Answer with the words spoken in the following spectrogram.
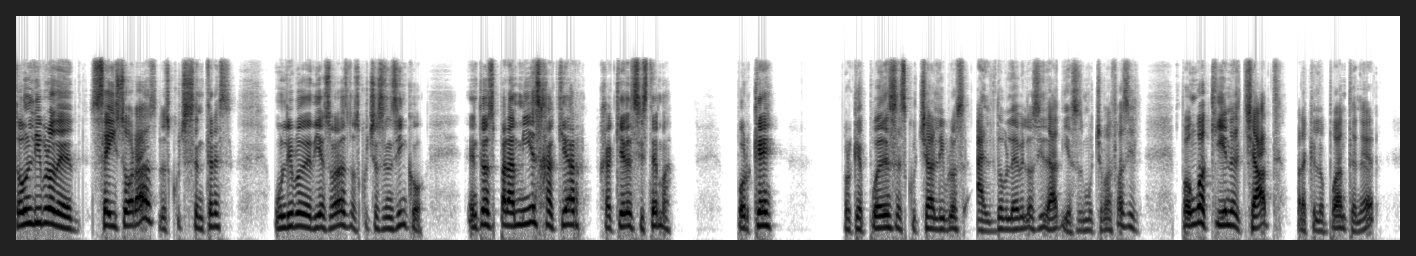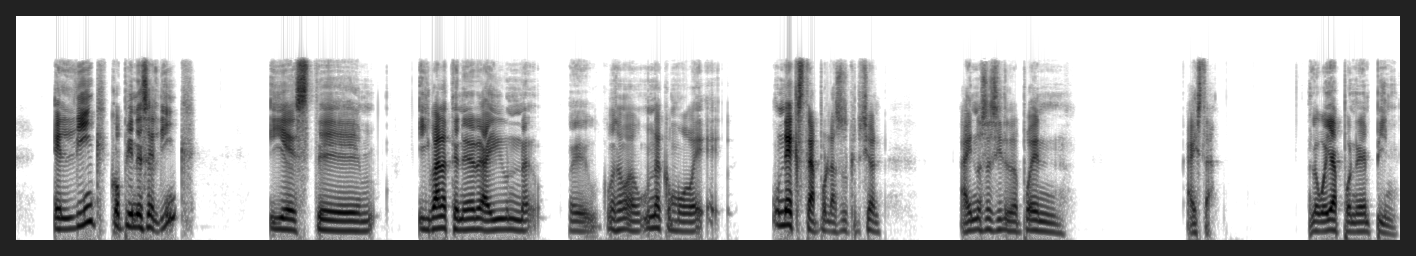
O un libro de 6 horas lo escuchas en 3. Un libro de 10 horas lo escuchas en 5. Entonces, para mí es hackear, hackear el sistema. ¿Por qué? Porque puedes escuchar libros al doble velocidad y eso es mucho más fácil. Pongo aquí en el chat para que lo puedan tener. El link, copien ese link y este y van a tener ahí una eh, como eh, un extra por la suscripción. Ahí no sé si lo pueden. Ahí está. Lo voy a poner en pin.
